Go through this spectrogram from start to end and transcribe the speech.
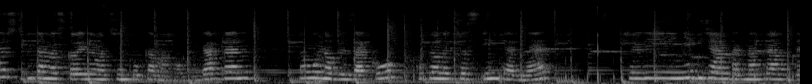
Cześć, witam Was w kolejnym odcinku Kama Home Garden. To mój nowy zakup, kupiony przez internet, czyli nie widziałam tak naprawdę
